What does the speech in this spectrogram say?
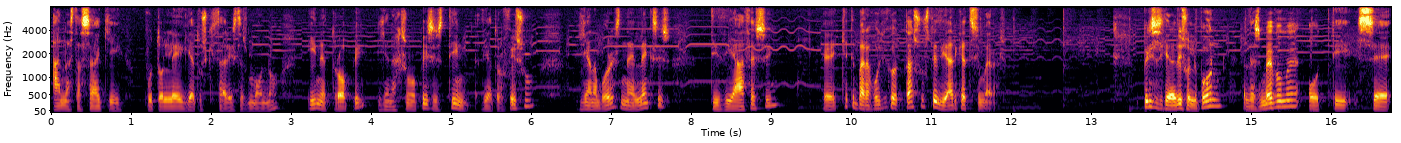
Αναστασάκη που το λέει για τους κιθαρίστες μόνο. Είναι τρόποι για να χρησιμοποιήσεις την διατροφή σου για να μπορέσεις να ελέγξεις τη διάθεση ε, και την παραγωγικότητά σου στη διάρκεια της ημέρας. Πριν σας χαιρετήσω λοιπόν, δεσμεύομαι ότι σε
